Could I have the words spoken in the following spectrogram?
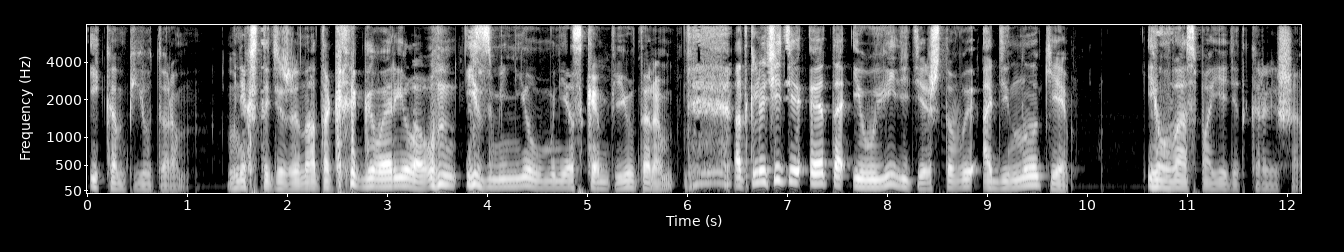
и компьютером. Мне, кстати, жена так говорила, он изменил мне с компьютером. Отключите это и увидите, что вы одиноки, и у вас поедет крыша.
